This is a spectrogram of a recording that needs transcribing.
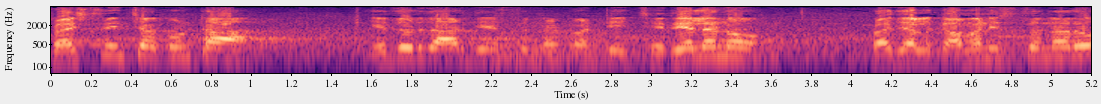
ప్రశ్నించకుండా ఎదురుదారి చేస్తున్నటువంటి చర్యలను ప్రజలు గమనిస్తున్నారు.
